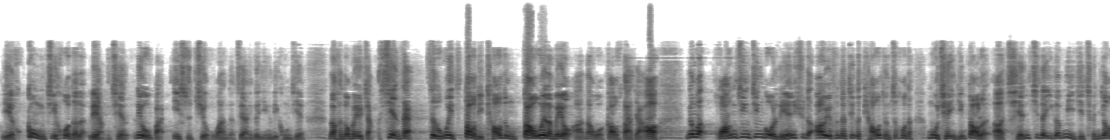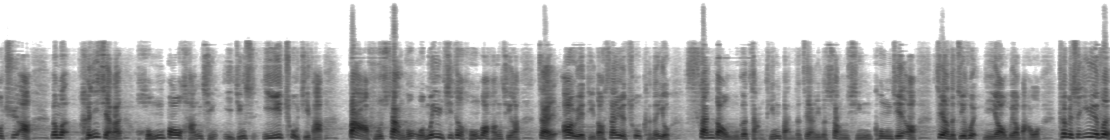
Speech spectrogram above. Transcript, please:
也共计获得了两千六百一十九万的这样一个盈利空间。那很多朋友讲，现在这个位置到底调整到位了没有啊？那我告诉大家啊，那么黄金经过连续的二月份的这个调整之后呢，目前已经到了啊前期的一个。密集成交区啊，那么很显然，红包行情已经是一触即发。大幅上攻，我们预计这个红包行情啊，在二月底到三月初可能有三到五个涨停板的这样一个上行空间啊，这样的机会你要不要把握？特别是一月份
